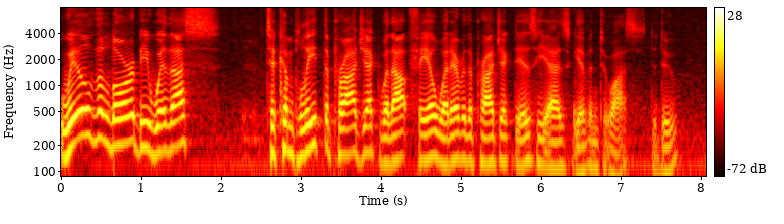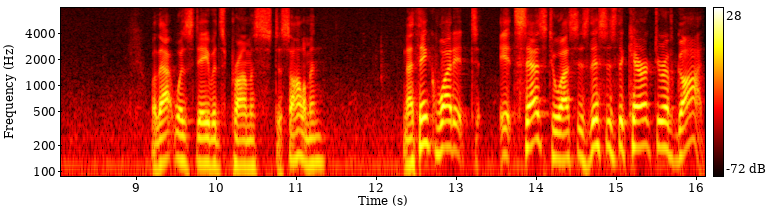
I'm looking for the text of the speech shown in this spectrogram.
Will the Lord be with us to complete the project without fail, whatever the project is he has given to us to do? Well, that was David's promise to Solomon. And I think what it, it says to us is this is the character of God.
